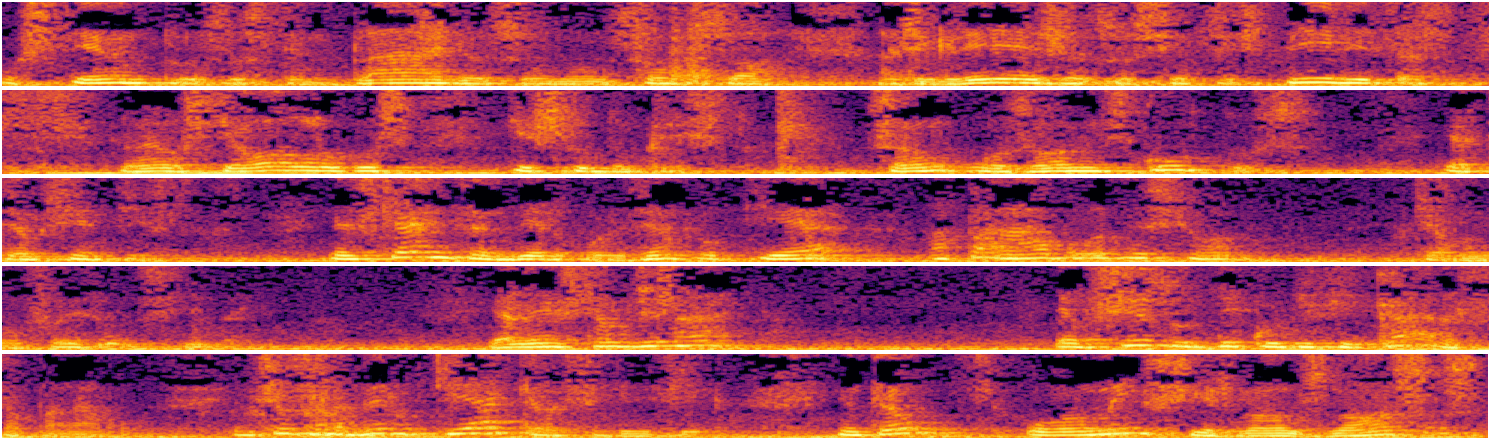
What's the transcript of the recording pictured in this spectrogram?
os templos, os templários, não são só as igrejas, os centros espíritas, não é? os teólogos que estudam Cristo. São os homens cultos e até os cientistas. Eles querem entender, por exemplo, o que é a parábola desse homem, porque ela não foi vencida ainda. Ela é extraordinária. É preciso decodificar essa parábola. É preciso saber o que é que ela significa. Então, homens, irmãos nossos,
